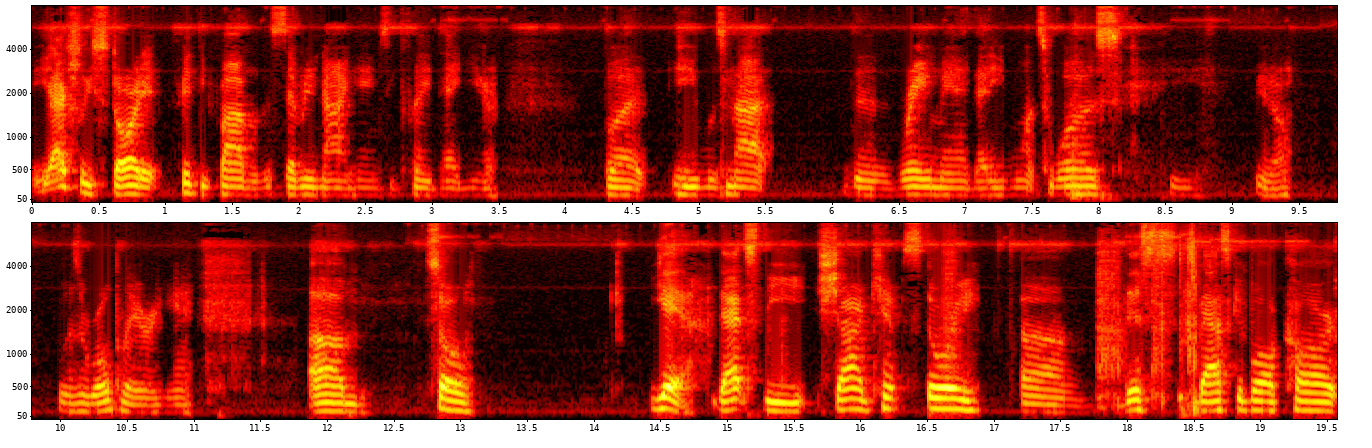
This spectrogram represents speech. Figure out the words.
he actually started 55 of the 79 games he played that year, but he was not the Rain Man that he once was. He, you know, was a role player again. Um, so yeah, that's the Shawn Kemp story. Um, this basketball card,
